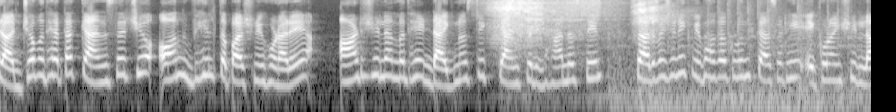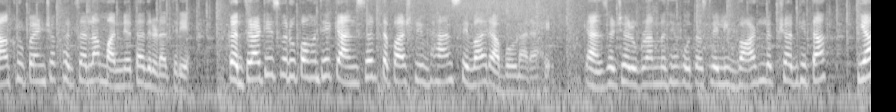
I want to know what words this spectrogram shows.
राज्यामध्ये आता कॅन्सरची ऑन व्हील तपासणी होणार आहे. आठ जिल्ह्यांमध्ये डायग्नोस्टिक कॅन्सर व्हॅन असतील. सार्वजनिक विभागाकडून त्यासाठी एकोणऐंशी लाख रुपयांच्या खर्चाला मान्यता देण्यात आली आहे. कंत्राटी स्वरूपामध्ये कॅन्सर तपासणी व्हॅन सेवा राबवणार आहे. कॅन्सरच्या रुग्णांमध्ये होत असलेली वाढ लक्षात घेता या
